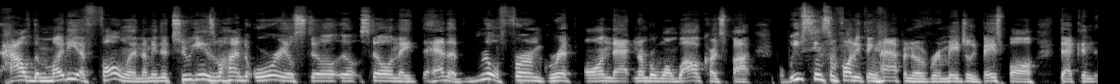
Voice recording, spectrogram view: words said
how the mighty have fallen. I mean, they're two games behind the Orioles still, still, and they had a real firm grip on that number one wild card spot. But we've seen some funny thing happen over in Major League Baseball that can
